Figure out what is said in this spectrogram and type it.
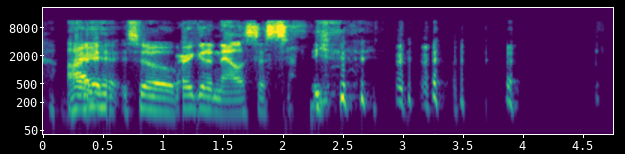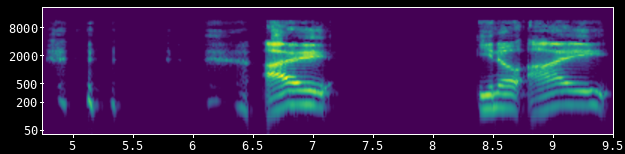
I so very good analysis. I you know, I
